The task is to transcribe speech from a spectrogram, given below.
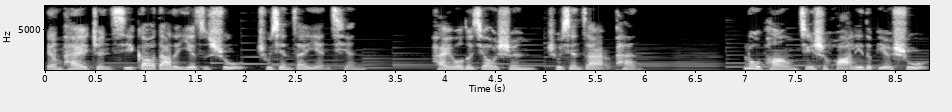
两排整齐高大的椰子树出现在眼前，海鸥的叫声出现在耳畔，路旁尽是华丽的别墅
